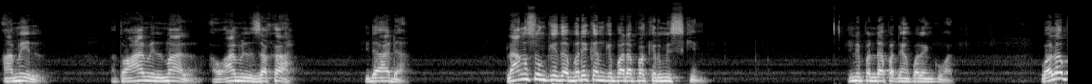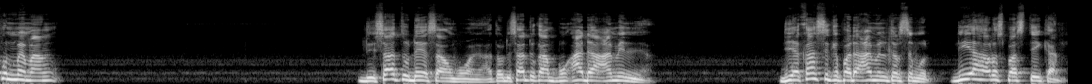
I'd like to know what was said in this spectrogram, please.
amil atau amil mal atau amil zakah. Tidak ada. Langsung kita berikan kepada fakir miskin. Ini pendapat yang paling kuat. Walaupun memang di satu desa umpamanya atau di satu kampung ada amilnya. Dia kasih kepada amil tersebut. Dia harus pastikan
